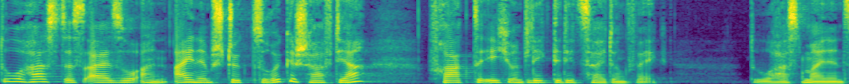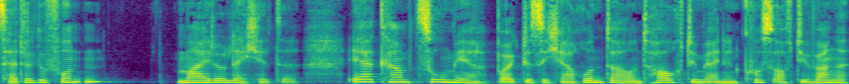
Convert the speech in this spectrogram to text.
Du hast es also an einem Stück zurückgeschafft, ja? fragte ich und legte die Zeitung weg. Du hast meinen Zettel gefunden? Milo lächelte. Er kam zu mir, beugte sich herunter und hauchte mir einen Kuss auf die Wange,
